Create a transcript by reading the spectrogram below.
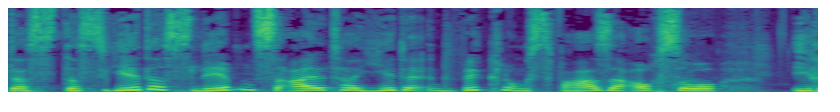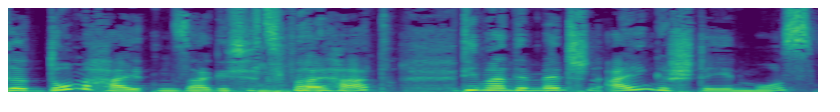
dass, dass jedes Lebensalter, jede Entwicklungsphase auch so ihre Dummheiten, sage ich jetzt mal, hat, die man dem Menschen eingestehen muss.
